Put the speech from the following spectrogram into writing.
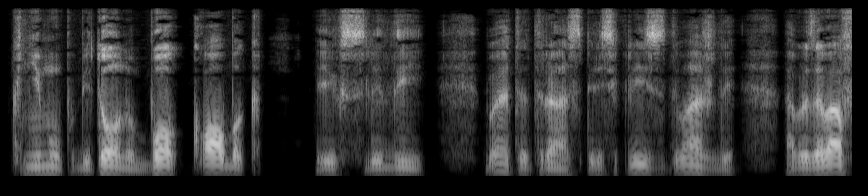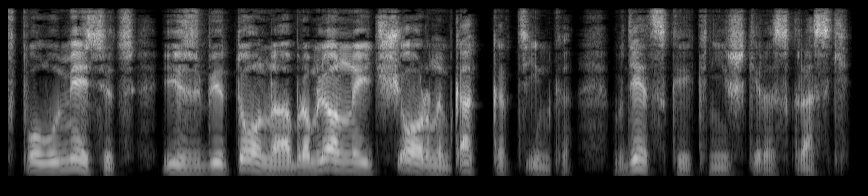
к нему по бетону, бок о бок. Их следы в этот раз пересеклись дважды, образовав полумесяц из бетона, обрамленный черным, как картинка, в детской книжке раскраски.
